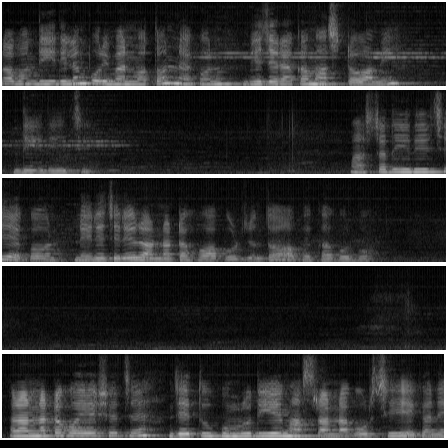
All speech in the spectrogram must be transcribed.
লবণ দিয়ে দিলাম পরিমাণ মতন। এখন ভেজে রাখা মাছটাও আমি দিয়ে দিয়েছি। মাছটা দিয়ে দিয়েছি। এখন নেড়ে চেড়ে রান্নাটা হওয়া পর্যন্ত অপেক্ষা করব। রান্নাটা হয়ে এসেছে। যেহেতু কুমড়ো দিয়ে মাছ রান্না করছি, এখানে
